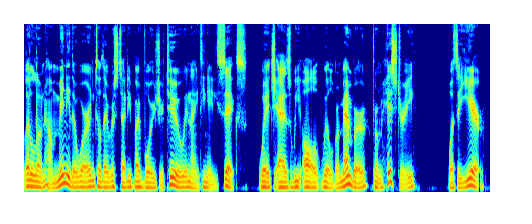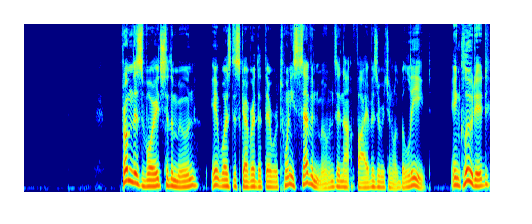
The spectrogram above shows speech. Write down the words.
let alone how many there were until they were studied by Voyager 2 in 1986, which, as we all will remember from history, was a year. From this voyage to the moon, it was discovered that there were 27 moons and not five as originally believed. Included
